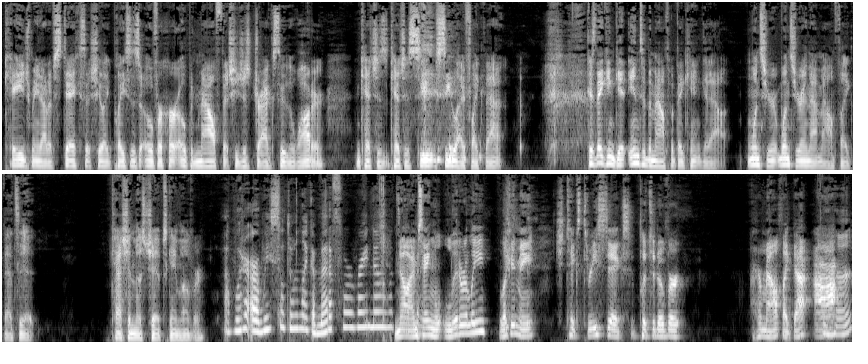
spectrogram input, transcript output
cage made out of sticks that she like places over her open mouth that she just drags through the water and catches catches sea sea life like that. Because they can get into the mouth, but they can't get out. Once you're once you're in that mouth, like that's it. Cash in those chips, game over. Uh, what are, are we still doing like a metaphor right now? What's No, I'm saying literally. Look at me. She takes three sticks, puts it over her mouth like that, ah, Uh-huh.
